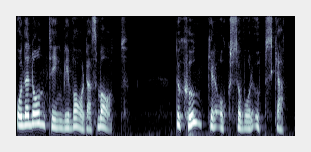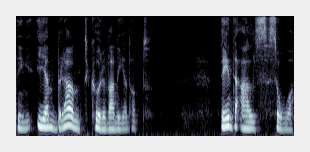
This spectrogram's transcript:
Och när någonting blir vardagsmat, då sjunker också vår uppskattning i en brant kurva nedåt. Det är inte alls så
